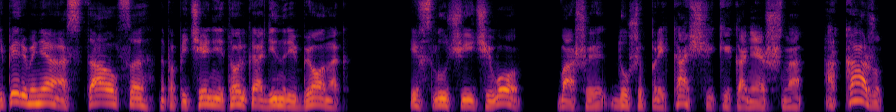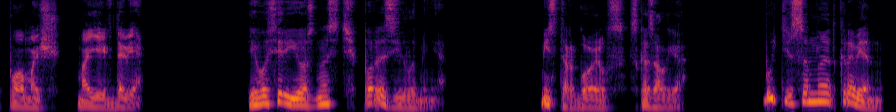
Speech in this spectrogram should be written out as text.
Теперь у меня остался на попечении только один ребенок, и в случае чего ваши душеприказчики, конечно, окажут помощь моей вдове. Его серьезность поразила меня. «Мистер Гойлс», — сказал я, — «будьте со мной откровенны.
